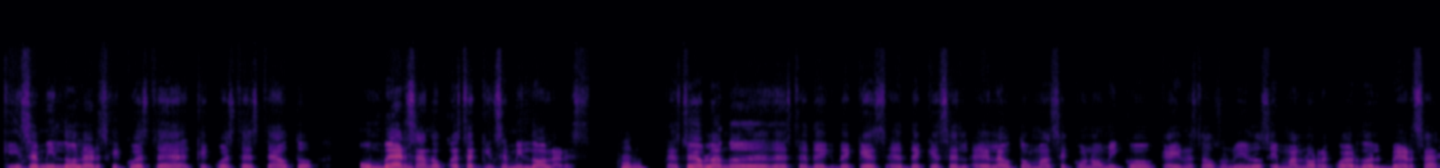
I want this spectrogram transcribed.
15 mil dólares que cuesta, que cuesta este auto, un Versa no cuesta 15 mil dólares. Claro. Estoy hablando de, este, de, de, que es, de que es el, auto más económico que hay en Estados Unidos, si mal no recuerdo, el Versa,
